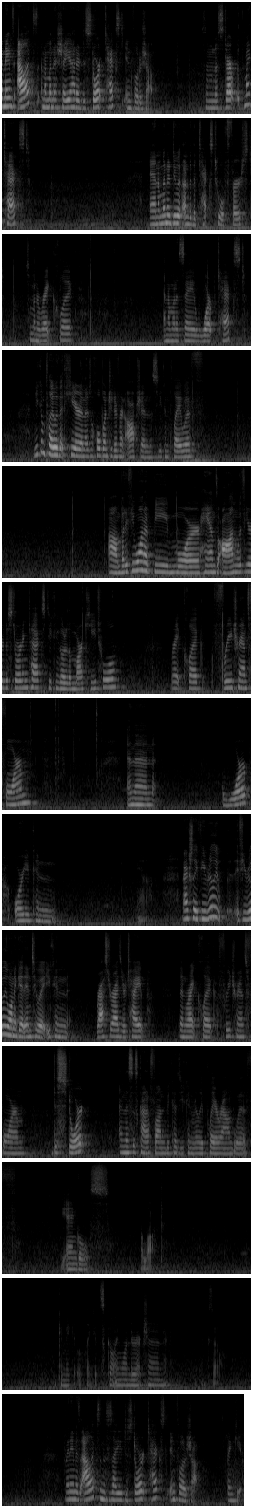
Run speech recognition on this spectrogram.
My name's Alex and I'm going to show you how to distort text in Photoshop. So I'm going to start with my text and I'm going to do it under the text tool first. So I'm going to right click and I'm going to say warp text. You can play with it here and there's a whole bunch of different options you can play with. Um, but if you want to be more hands-on with your distorting text, you can go to the marquee tool, right click, free transform, and then warp, or you can, yeah. And actually, if you really, if you really want to get into it, you can rasterize your type, then right click, free transform, distort, and this is kind of fun because you can really play around with the angles a lot. Can make it look like it's going one direction, like so. My name is Alex, and this is how you distort text in Photoshop. Thank you.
